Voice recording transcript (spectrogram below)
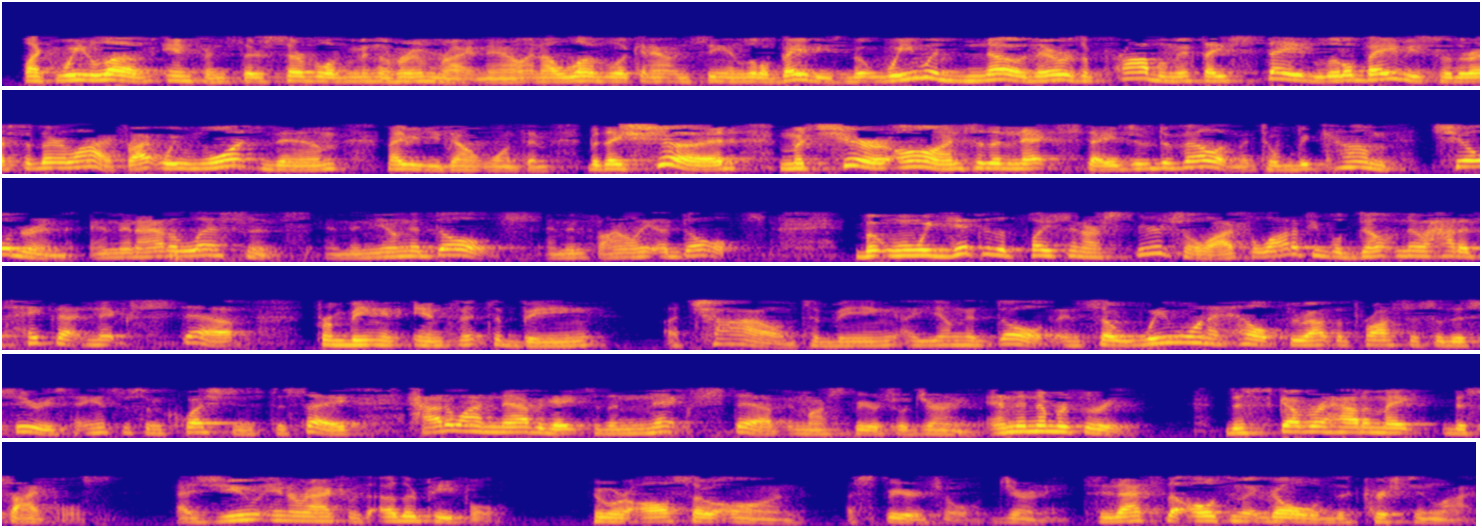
Like we love infants. There's several of them in the room right now, and I love looking out and seeing little babies. But we would know there was a problem if they stayed little babies for the rest of their life, right? We want them, maybe you don't want them, but they should mature on to the next stage of development, to become children, and then adolescents, and then young adults, and then finally adults. But when we get to the place in our spiritual life, a lot of people don't know how to take that next step from being an infant to being a child to being a young adult. And so we want to help throughout the process of this series to answer some questions to say, how do I navigate to the next step in my spiritual journey? And then number three, discover how to make disciples as you interact with other people who are also on a spiritual journey. See, that's the ultimate goal of the Christian life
